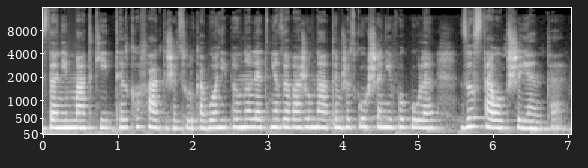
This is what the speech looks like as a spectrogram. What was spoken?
Zdaniem matki tylko fakt, że córka była niepełnoletnia zaważył na tym, że zgłoszenie w ogóle zostało przyjęte.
